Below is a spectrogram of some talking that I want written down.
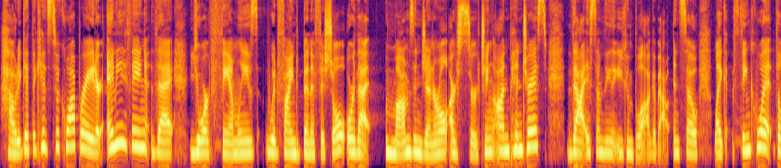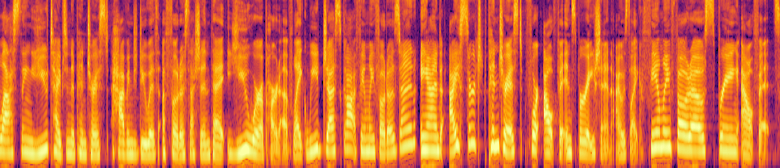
how to get the kids to cooperate, or anything that your families would find beneficial or that moms in general are searching on Pinterest, that is something that you can blog about. And so, like, think what the last thing you typed into Pinterest having to do with a photo session that you were a part of. Like, we just got family photos done, and I searched Pinterest for outfit inspiration. I was like, family photo, spring outfits.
